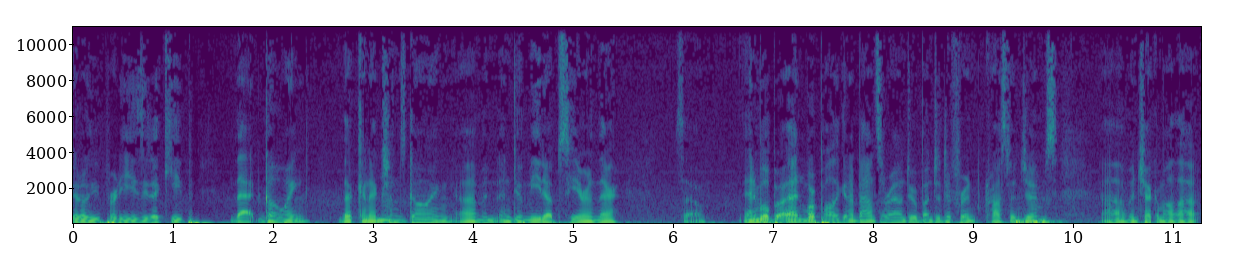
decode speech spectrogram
it'll be pretty easy to keep that going, the connections Mm-hmm. going, um, and, and do meetups here and there. So, and we'll and we're probably going to bounce around to a bunch of different CrossFit gyms, um, and check them all out.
